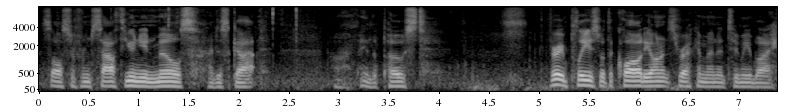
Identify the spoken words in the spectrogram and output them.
It's also from South Union Mills. I just got uh, in the post. Very pleased with the quality on it. It's recommended to me by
